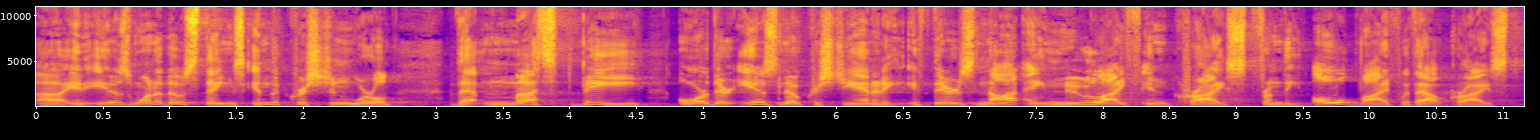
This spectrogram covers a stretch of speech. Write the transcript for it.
Uh, it is one of those things in the Christian world that must be, or there is no Christianity. If there's not a new life in Christ from the old life without Christ,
